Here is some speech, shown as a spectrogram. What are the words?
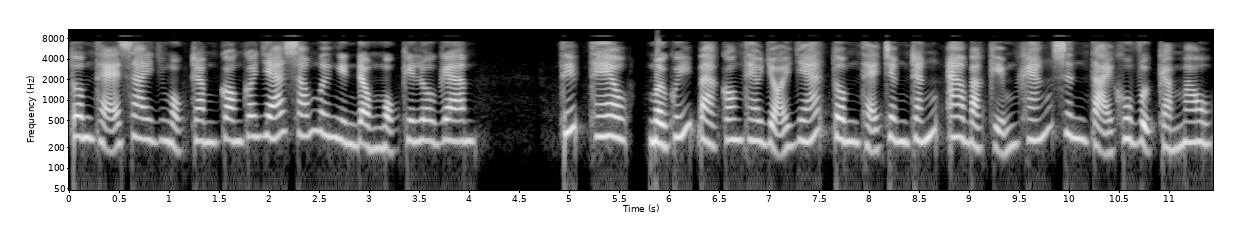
Tôm thẻ size 100 con có giá 60.000 đồng 1 kg. Tiếp theo, mời quý bà con theo dõi giá tôm thẻ chân trắng A bạc Kiểm kháng sinh tại khu vực Cà Mau.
